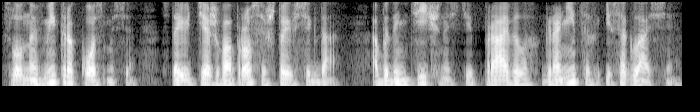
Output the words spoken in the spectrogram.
словно в микрокосмосе, встают те же вопросы, что и всегда — об идентичности, правилах, границах и согласии.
